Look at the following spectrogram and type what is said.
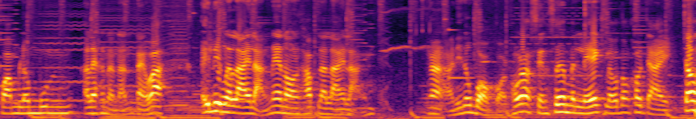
ความละมุนอะไรขนาดนั้น แต่ว่าไอ้เรื่องละลายหลังแน่นอนครับละลายหลังอะอันนี้ต้องบอกก่อนเพราะว่าเซนเซอร์มันเล็กเราก็ต้องเข้าใจเจ้า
